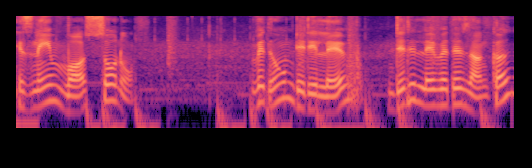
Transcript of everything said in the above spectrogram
His name was Sonu. With whom did he live? Did he live with his uncle?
